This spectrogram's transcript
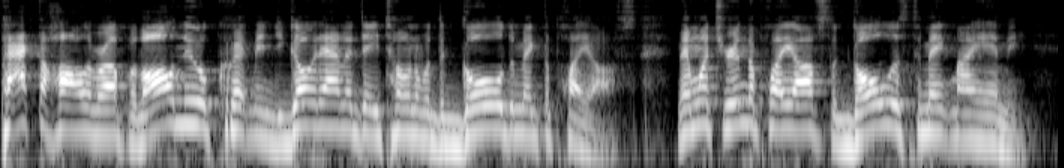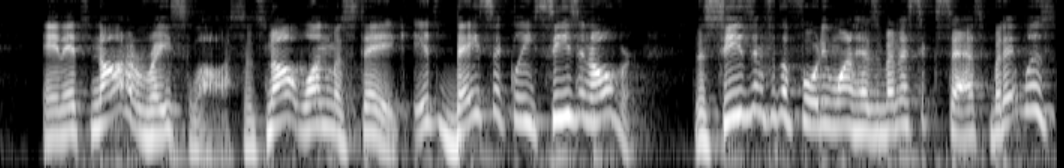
pack the hauler up with all new equipment. You go down to Daytona with the goal to make the playoffs. Then once you're in the playoffs, the goal is to make Miami. And it's not a race loss. It's not one mistake. It's basically season over. The season for the 41 has been a success, but it was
